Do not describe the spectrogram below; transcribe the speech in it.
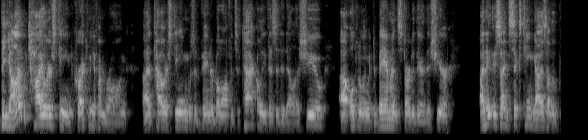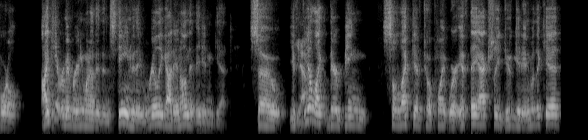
Beyond Tyler Steen, correct me if I'm wrong. Uh, Tyler Steen was a Vanderbilt offensive tackle. He visited LSU, uh, ultimately went to Bama and started there this year. I think they signed 16 guys out of the portal. I can't remember anyone other than Steen who they really got in on that they didn't get. So you yeah. feel like they're being selective to a point where if they actually do get in with a kid,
